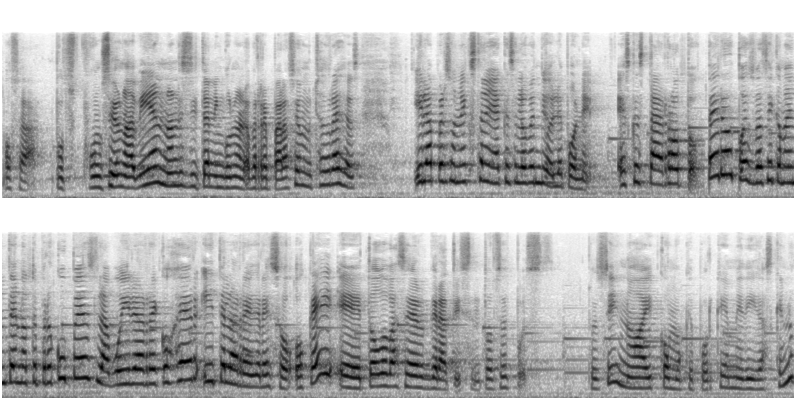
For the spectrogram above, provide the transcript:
O sea, pues funciona bien, no necesita ninguna reparación, muchas gracias. Y la persona extraña que se lo vendió le pone, es que está roto. Pero pues básicamente no te preocupes, la voy a ir a recoger y te la regreso, ¿ok? Eh, todo va a ser gratis. Entonces pues, pues sí, no hay como que por qué me digas que no.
